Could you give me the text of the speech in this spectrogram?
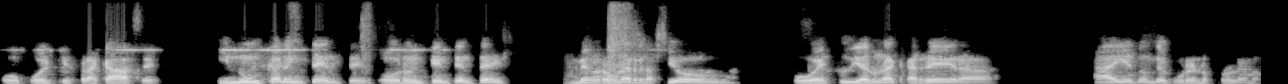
o por el que fracase y nunca lo intentes o no intentes mejorar una relación o estudiar una carrera, ahí es donde ocurren los problemas.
